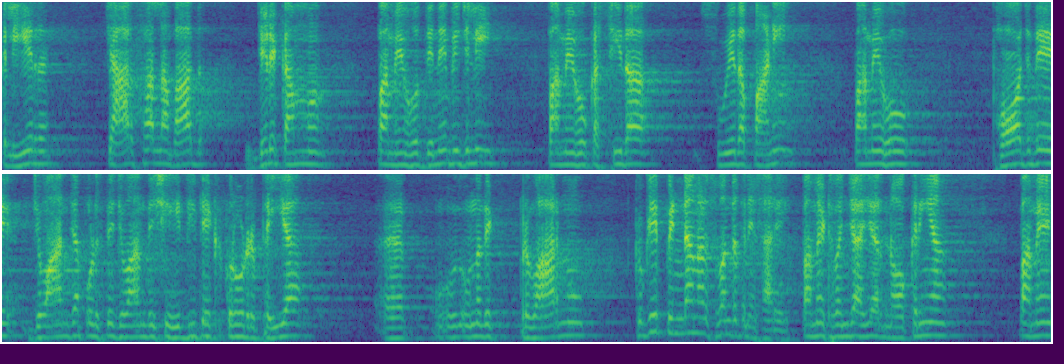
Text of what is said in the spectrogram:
ਕਲੀਅਰ ਹੈ। 4 ਸਾਲਾਂ ਬਾਅਦ ਜਿਹੜੇ ਕੰਮ ਭਾਵੇਂ ਉਹ ਦਿਨੇ ਬਿਜਲੀ, ਭਾਵੇਂ ਉਹ ਕੱਸੀ ਦਾ, ਸੂਏ ਦਾ ਪਾਣੀ, ਭਾਵੇਂ ਉਹ ਫੌਜ ਦੇ ਜਵਾਨ ਜਾਂ ਪੁਲਿਸ ਦੇ ਜਵਾਨ ਦੀ ਸ਼ਹੀਦੀ ਤੇ 1 ਕਰੋੜ ਰੁਪਈਆ ਉਹਨਾਂ ਦੇ ਪਰਿਵਾਰ ਨੂੰ, ਕਿਉਂਕਿ ਪਿੰਡਾਂ ਨਾਲ ਸੰਬੰਧਿਤ ਨੇ ਸਾਰੇ। ਭਾਵੇਂ 58000 ਨੌਕਰੀਆਂ, ਭਾਵੇਂ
